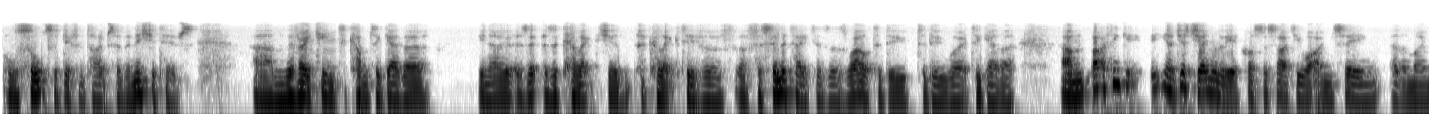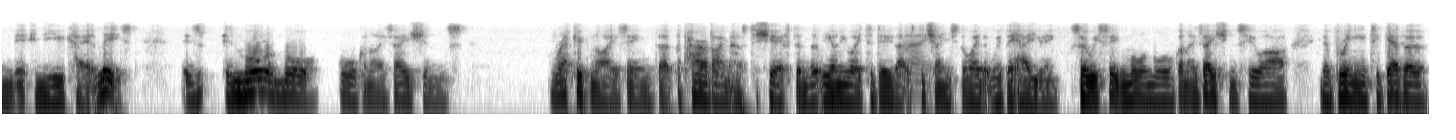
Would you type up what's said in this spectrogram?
all sorts of different types of initiatives. Um, they're very keen to come together, you know, as a, as a collection, a collective of, of facilitators as well to do to do work together. Um, but I think, it, you know, just generally across society, what I'm seeing at the moment in the UK, at least, is is more and more organisations recognizing that the paradigm has to shift and that the only way to do that right. is to change the way that we're behaving. So we see more and more organizations who are you know, bringing together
